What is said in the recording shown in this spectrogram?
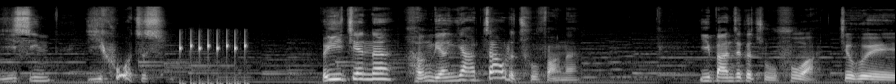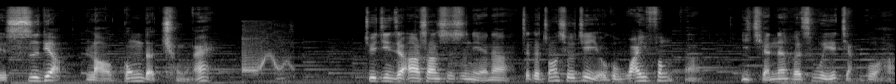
疑心疑惑之事。而一间呢横梁压灶的厨房呢，一般这个主妇啊就会失掉老公的宠爱。最近这二三四十年呢，这个装修界有个歪风啊，以前呢何师傅也讲过哈，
